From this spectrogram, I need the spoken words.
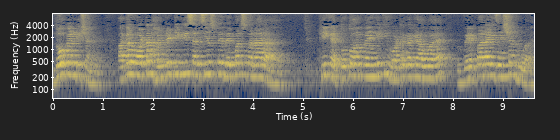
दो कंडीशन है। अगर वाटर 100 डिग्री सेल्सियस पे वेपर्स बना रहा है, ठीक है तो तो हम कहेंगे कि वाटर का क्या हुआ है? वेपराइजेशन हुआ है।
